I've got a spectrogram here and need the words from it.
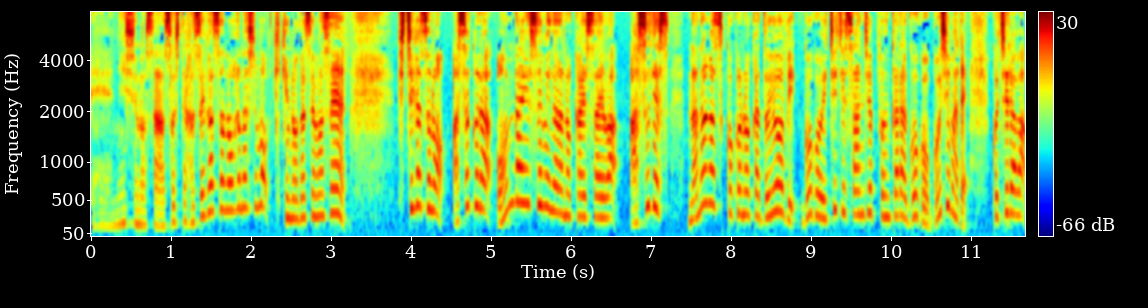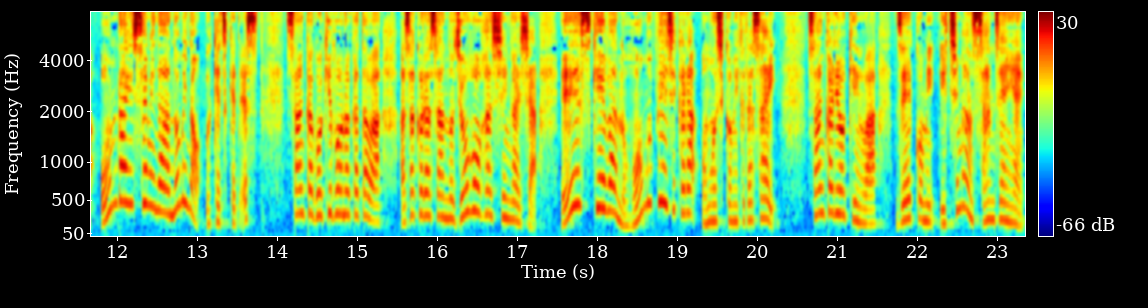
えー、西野さん、そして長谷川さんのお話も聞き逃せません。7月の朝倉オンラインセミナーの開催は明日です。7月9日土曜日午後1時30分から午後5時まで。こちらはオンラインセミナーのみの受付です。参加ご希望の方は、朝倉さんの情報発信会社 ASK1 のホームページからお申し込みください。参加料金は税込み1万3000円。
